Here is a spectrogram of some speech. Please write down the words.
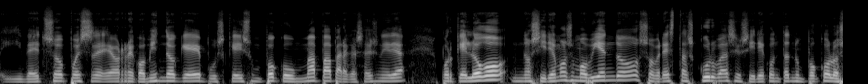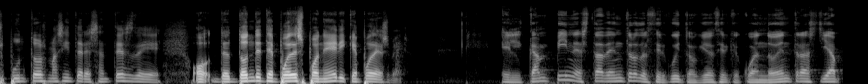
y de hecho, pues eh, os recomiendo que busquéis un poco un mapa para que os hagáis una idea, porque luego nos iremos moviendo sobre estas curvas y os iré contando un poco los puntos más interesantes de, o de dónde te puedes poner y qué puedes ver. El camping está dentro del circuito. Quiero decir que cuando entras ya,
